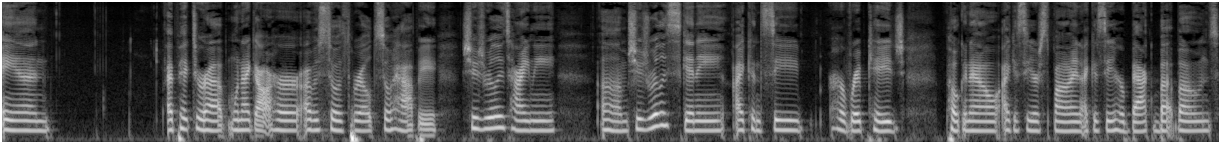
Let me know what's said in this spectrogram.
And I picked her up. When I got her, I was so thrilled, so happy. She was really tiny. Um, she was really skinny. I can see her rib cage poking out. I could see her spine. I could see her back butt bones.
